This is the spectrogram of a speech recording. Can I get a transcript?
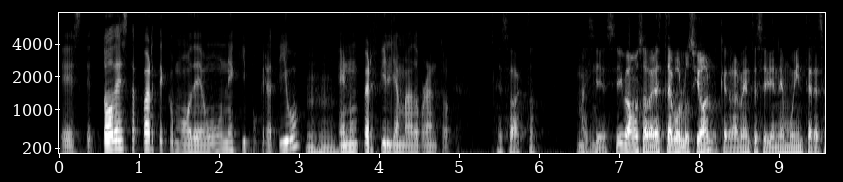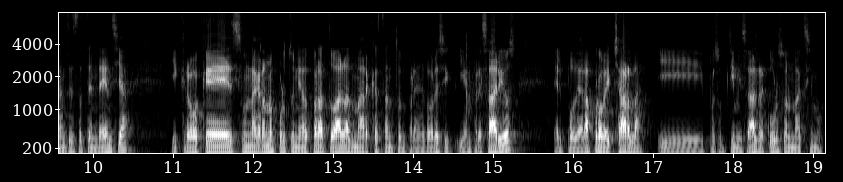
este, toda esta parte como de un equipo creativo en un perfil llamado Brand Talker. Exacto. Así es. Sí, vamos a ver esta evolución, que realmente se viene muy interesante esta tendencia y creo que es una gran oportunidad para todas las marcas, tanto emprendedores y, y empresarios, el poder aprovecharla y pues optimizar el recurso al máximo.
